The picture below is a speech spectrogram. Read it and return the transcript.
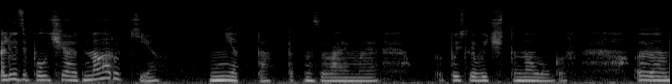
люди получают на руки нетто, так называемое, после вычета налогов, э,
